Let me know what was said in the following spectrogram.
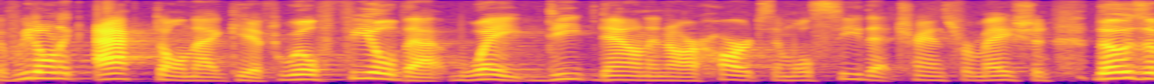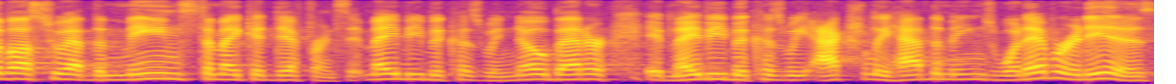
If we don't act on that gift, we'll feel that weight deep down in our hearts and we'll see that transformation. Those of us who have the means to make a difference, it may be because we know better, it may be because we actually have the means, whatever it is,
